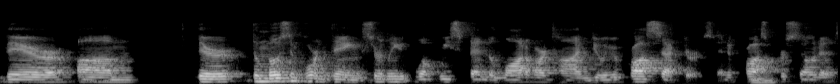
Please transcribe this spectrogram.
they're um, they're the most important thing. Certainly, what we spend a lot of our time doing across sectors and across mm-hmm. personas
